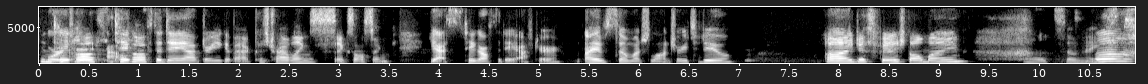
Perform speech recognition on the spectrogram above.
And Or take off out. take off the day after you get back because traveling's exhausting. Yes, take off the day after. I have so much laundry to do. I just finished all mine. Oh, it's so nice. Ugh.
